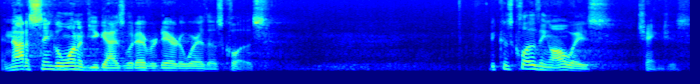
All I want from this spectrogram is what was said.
And not a single one of you guys would ever dare to wear those clothes. Because clothing always changes.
